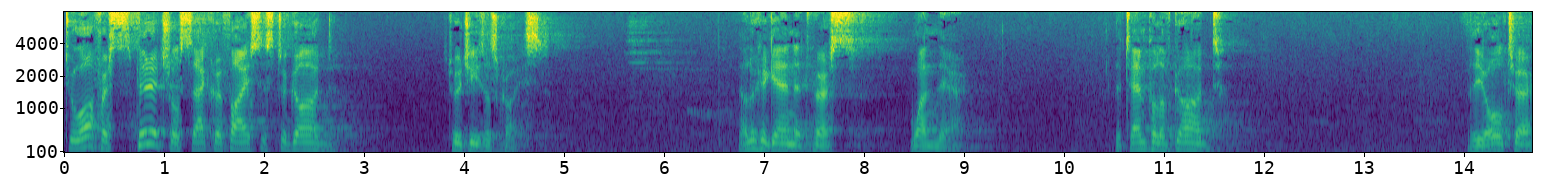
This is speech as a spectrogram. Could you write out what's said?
to offer spiritual sacrifices to God through Jesus Christ. Now look again at verse 1 there. The temple of God, the altar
